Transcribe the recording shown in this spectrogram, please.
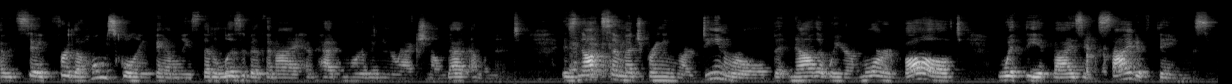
I would say for the homeschooling families that Elizabeth and I have had more of an interaction on that element is not so much bringing our dean role, but now that we are more involved with the advising side of things,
